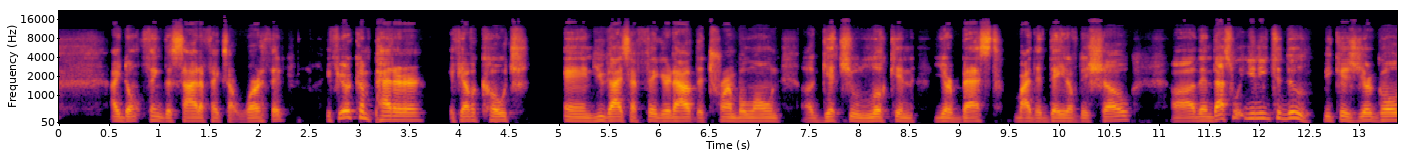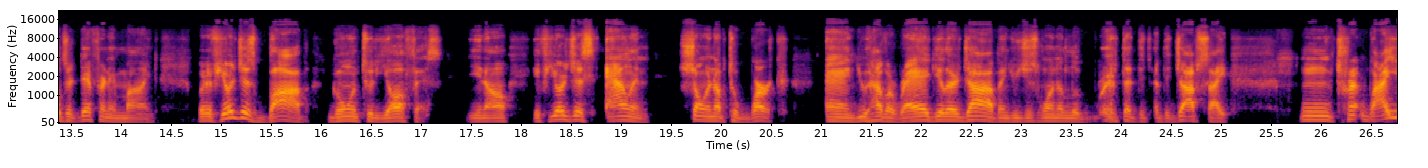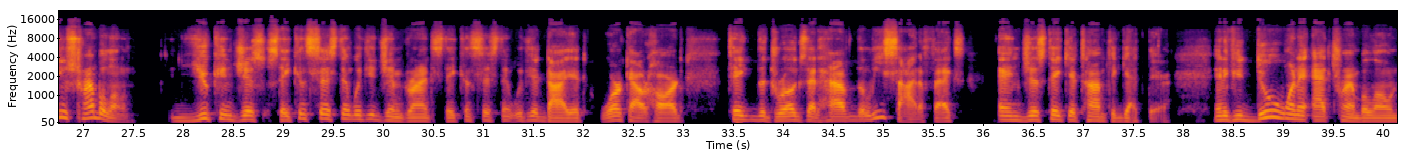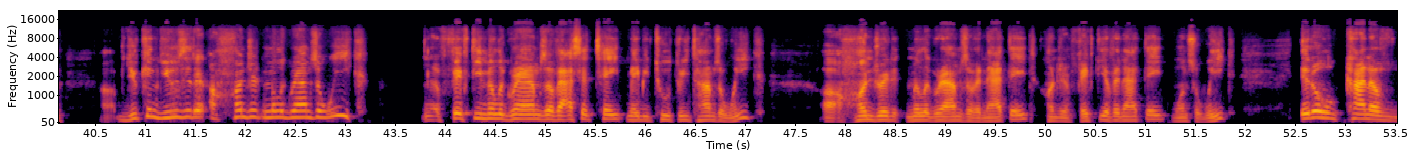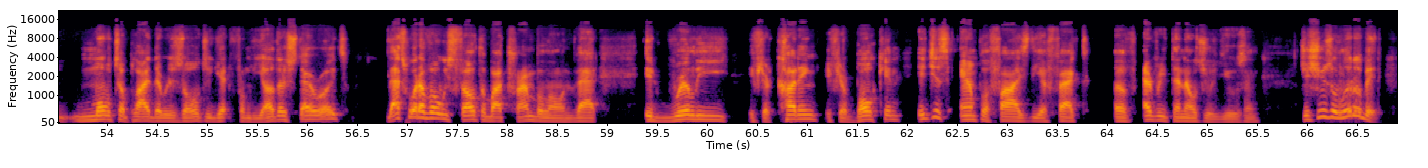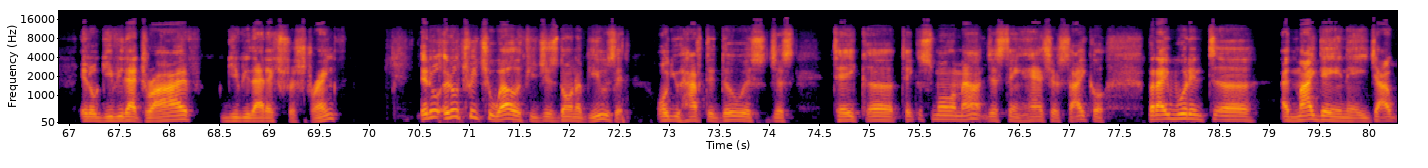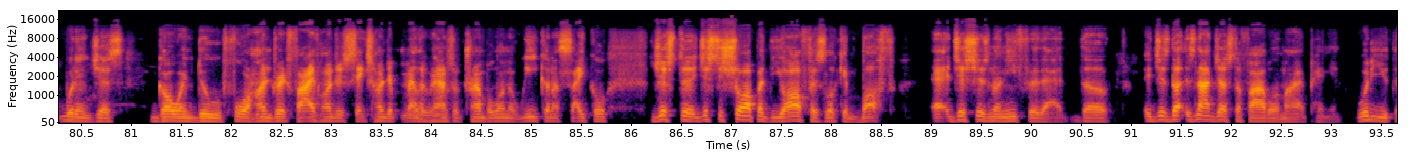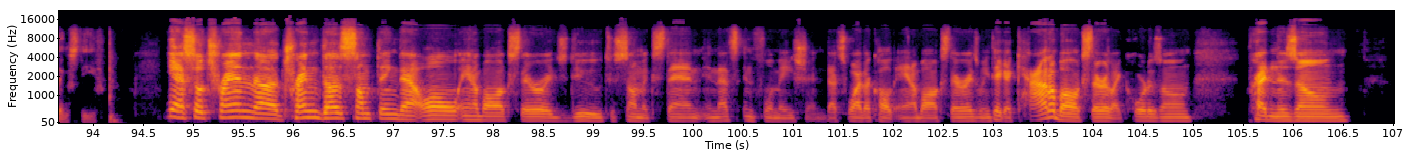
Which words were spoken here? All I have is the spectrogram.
I don't think the side effects are worth it. If you're a competitor, if you have a coach, and you guys have figured out that trenbolone uh, gets you looking your best by the date of the show, uh, then that's what you need to do because your goals are different in mind. But if you're just Bob going to the office, you know, if you're just Alan showing up to work, and you have a regular job and you just want to look ripped at the, at the job site, mm, why use Trenbolone? You can just stay consistent with your gym grind, stay consistent with your diet, work out hard, take the drugs that have the least side effects, and just take your time to get there. And if you do want to add Trenbolone, uh, you can use it at 100 milligrams a week, 50 milligrams of acetate, maybe two, three times a week. 100 milligrams of enanthate, 150 of enanthate once a week, it'll kind of multiply the results you get from the other steroids. That's what I've always felt about Trenbolone that it really, if you're cutting, if you're bulking, it just amplifies the effect of everything else you're using. Just use a little bit. It'll give you that drive, give you that extra strength. It'll it'll treat you well if you just don't abuse it. All you have to do is just take uh take a small amount just to enhance your cycle. But i wouldn't uh at my day and age i wouldn't just go and do 400 500 600 milligrams of Trenbolone a week on a cycle just to just to show up at the office looking buff. Uh, just there's no need for that. The it just it's not justifiable in my opinion. What do you think steve Yeah, so tren uh, does something that all anabolic steroids do to some extent, and that's inflammation. That's why they're called anabolic steroids. When you take a catabolic steroid like cortisone, prednisone,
